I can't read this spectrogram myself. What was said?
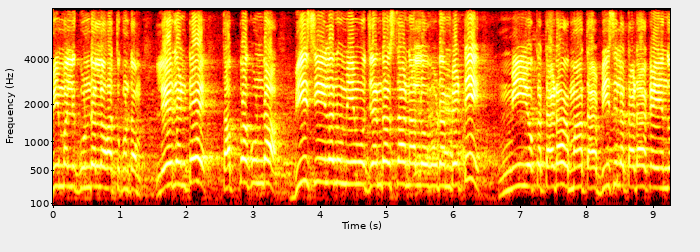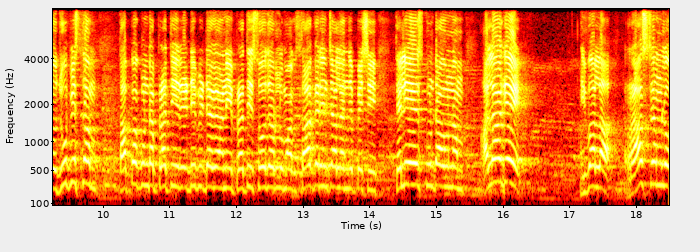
మిమ్మల్ని గుండెల్లో హత్తుకుంటాం. లేదంటే తప్పకుండా బీసీలను మేము జనరల్ స్థానాల్లో కూడా పెట్టి మీ యొక్క తడా మా త బీసీల తడాక ఏందో చూపిస్తాం. తప్పకుండా ప్రతి రెడ్డి బిడ్డ కానీ ప్రతి సోదరులు మాకు సహకరించాలని చెప్పేసి తెలియజేసుకుంటా ఉన్నాం. అలాగే ఇవాళ రాష్ట్రంలో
